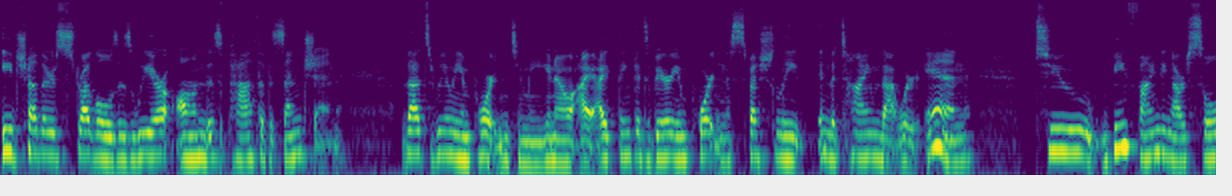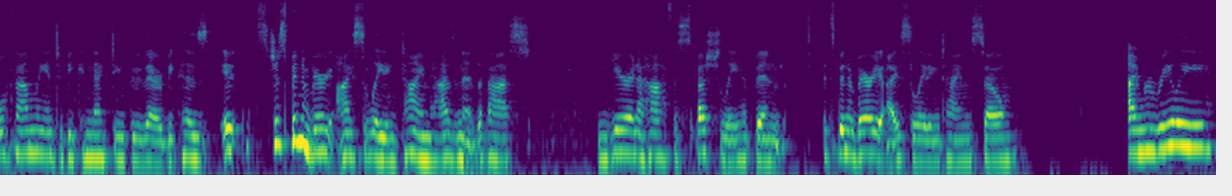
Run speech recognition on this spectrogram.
each other's struggles as we are on this path of ascension that's really important to me. You know, I, I think it's very important, especially in the time that we're in, to be finding our soul family and to be connecting through there because it's just been a very isolating time, hasn't it? The past year and a half, especially, have been, it's been a very isolating time. So I'm really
